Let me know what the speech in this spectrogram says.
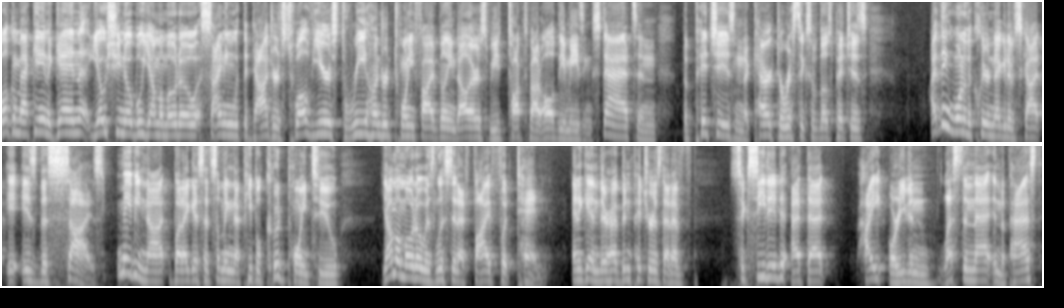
Welcome back in again. Yoshinobu Yamamoto signing with the Dodgers 12 years, $325 million. We talked about all the amazing stats and the pitches and the characteristics of those pitches. I think one of the clear negatives, Scott, is the size. Maybe not, but I guess that's something that people could point to. Yamamoto is listed at 5 foot 10. And again, there have been pitchers that have succeeded at that height or even less than that in the past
